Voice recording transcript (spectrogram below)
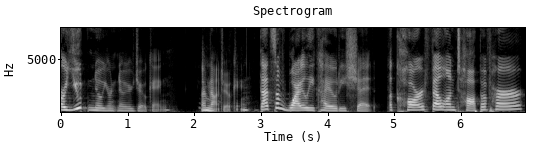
Are you No, you're no, you're joking. I'm not joking. That's some wily coyote shit. A car fell on top of her.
